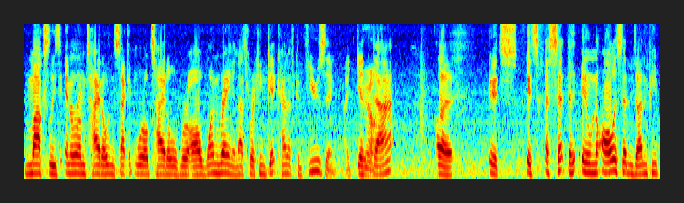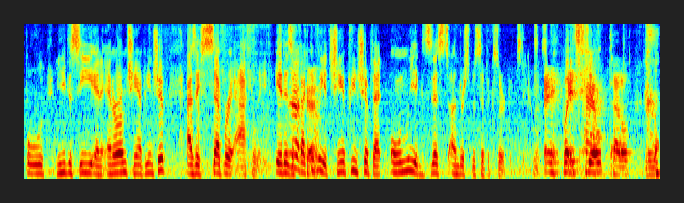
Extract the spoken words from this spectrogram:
Moxley's interim title and second world title were all one reign, and that's where it can get kind of confusing. I get Yeah. that, but it's it's a set that when all is said and done, people need to see an interim championship as a separate accolade. It is Okay. effectively a championship that only exists under specific circumstances, Eh, but it's, it's still title.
